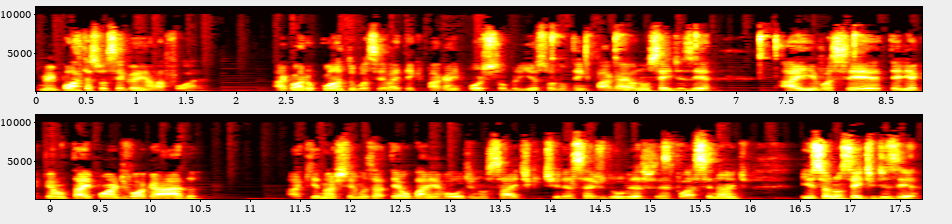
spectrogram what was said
Não importa se você ganha lá fora. Agora, o quanto você vai ter que pagar imposto sobre isso ou não tem que pagar, eu não sei dizer. Aí você teria que perguntar para um advogado. Aqui nós temos até o buy and hold no site que tira essas dúvidas, se você for assinante. Isso eu não sei te dizer.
